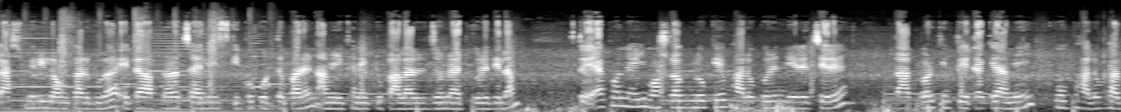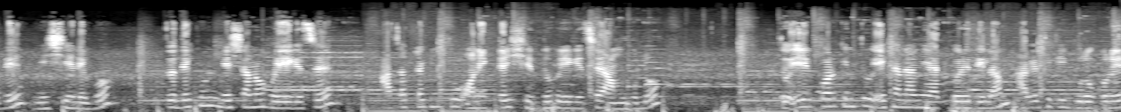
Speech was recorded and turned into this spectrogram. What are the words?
কাশ্মীরি লঙ্কার গুঁড়া। এটা আপনারা চাইলে স্কিপও করতে পারেন। আমি এখানে একটু কালারের জন্য অ্যাড করে দিলাম। তো এখন এই মশলাগুলোকে ভালো করে নেড়ে চেড়ে তারপর কিন্তু এটাকে আমি খুব ভালোভাবে মিশিয়ে নেব। তো দেখুন, মেশানো হয়ে গেছে। আচারটা কিন্তু অনেকটাই সেদ্ধ হয়ে গেছে আমগুলো। তো এরপর কিন্তু এখানে আমি অ্যাড করে দিলাম। আগে থেকে গুঁড়ো করে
